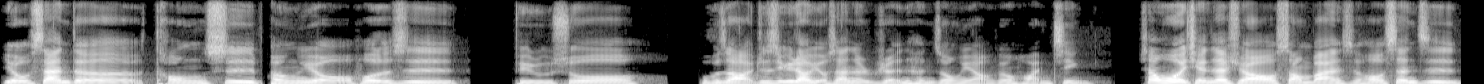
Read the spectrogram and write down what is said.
友善的同事、朋友，或者是比如说，我不知道，就是遇到友善的人很重要，跟环境。像我以前在学校上班的时候，甚至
